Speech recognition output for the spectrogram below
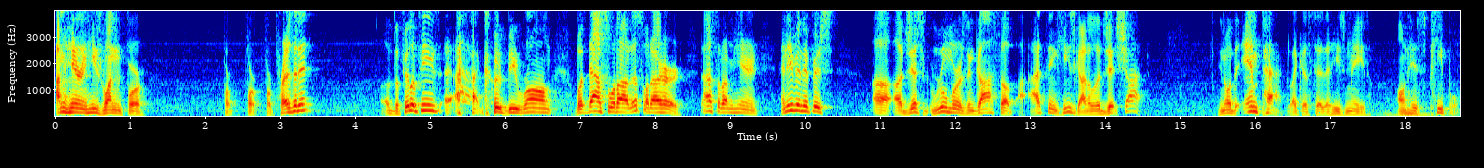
I'm hearing he's running for, for, for, for president of the Philippines. I could be wrong, but that's what I, that's what I heard. That's what I'm hearing. And even if it's uh, uh, just rumors and gossip, I think he's got a legit shot. You know, the impact, like I said, that he's made on his people,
